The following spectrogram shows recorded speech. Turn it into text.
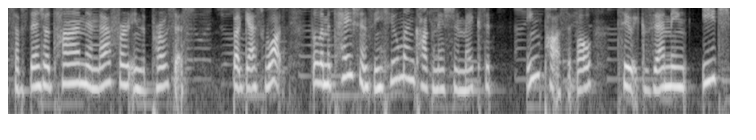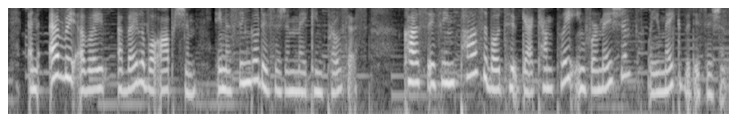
substantial time and effort in the process. But guess what? The limitations in human cognition makes it impossible to examine each and every available option in a single decision making process, cause it's impossible to get complete information when you make the decision.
